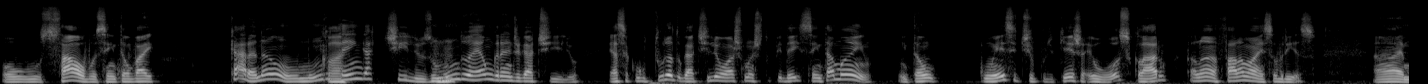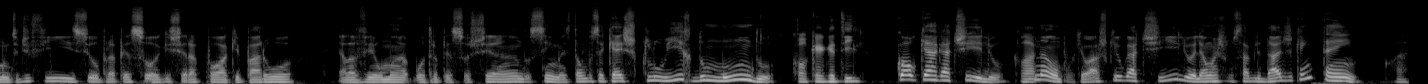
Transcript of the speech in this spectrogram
Ou o sal, você então vai. Cara, não, o mundo Claro. tem gatilhos, o Uhum. mundo é um grande gatilho. Essa cultura do gatilho eu acho uma estupidez sem tamanho. Então, com esse tipo de queixa, eu ouço, claro, falando, ah, fala mais sobre isso. Ah, é muito difícil para a pessoa que cheira pó, que parou, ela vê uma outra pessoa cheirando. Sim, mas então você quer excluir do mundo Qualquer gatilho. qualquer gatilho. Claro. Não, porque eu acho que o gatilho ele é uma responsabilidade de quem tem. Claro.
